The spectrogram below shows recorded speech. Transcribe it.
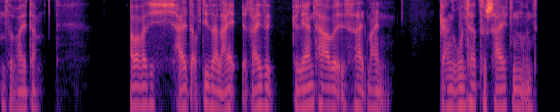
und so weiter. Aber was ich halt auf dieser Le Reise gelernt habe, ist halt mein Gang runterzuschalten und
